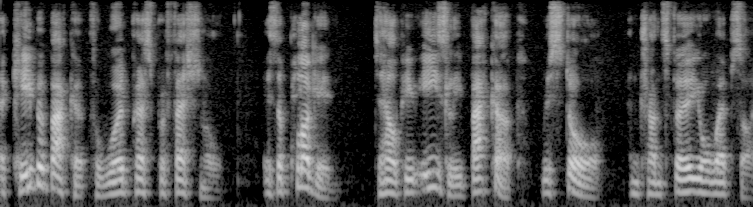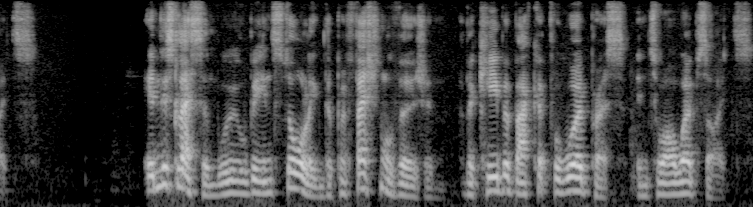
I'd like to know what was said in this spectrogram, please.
Akeeba Backup for WordPress Professional is a plugin to help you easily back up, restore and transfer your websites. In this lesson we will be installing the professional version of Akeeba Backup for WordPress into our websites.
